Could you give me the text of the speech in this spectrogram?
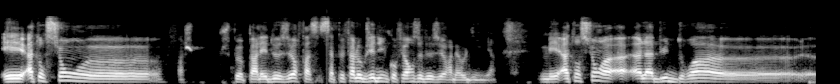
Et attention, euh, enfin, je peux parler deux heures, enfin, ça peut faire l'objet d'une conférence de deux heures, la holding. Hein. Mais attention à, l'abus de droit, euh,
